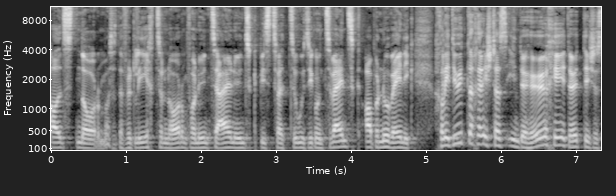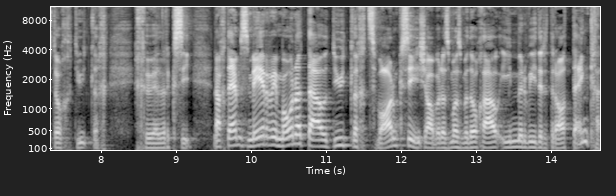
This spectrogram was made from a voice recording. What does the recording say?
als die Norm. Also der Vergleich zur Norm von 1991 bis 2020, aber nur wenig. Ein bisschen deutlicher ist das in der Höhe, dort ist es doch deutlich kühler. Nachdem es mehrere Monate auch deutlich zu warm war. Aber das muss man doch auch immer wieder daran denken.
